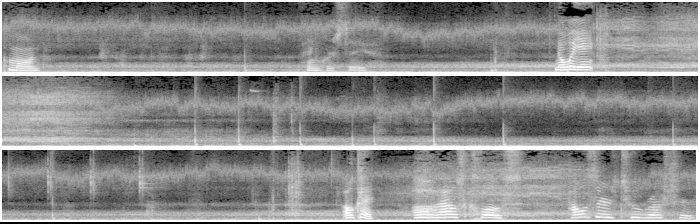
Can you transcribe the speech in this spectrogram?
Come on. Think we're safe. No, we ain't. Okay. Oh, that was close. How was there two rushes?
